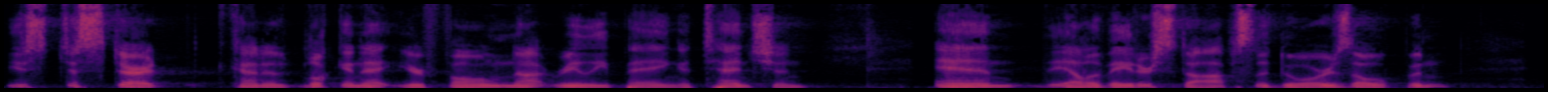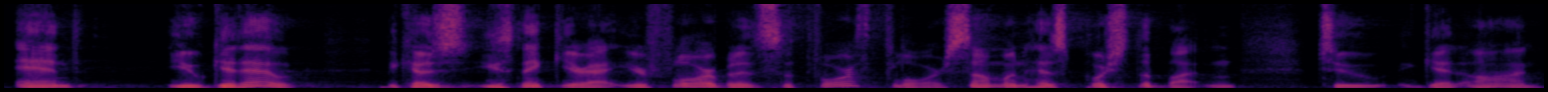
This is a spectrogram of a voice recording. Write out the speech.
you just start kind of looking at your phone, not really paying attention. And the elevator stops, the doors open, and you get out because you think you're at your floor, but it's the fourth floor. Someone has pushed the button to get on.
